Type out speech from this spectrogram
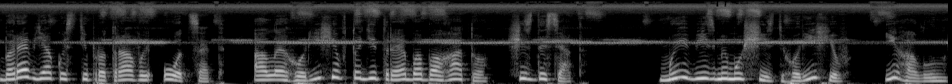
бере в якості протрави оцет. Але горіхів тоді треба багато 60. Ми візьмемо 6 горіхів і галун.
